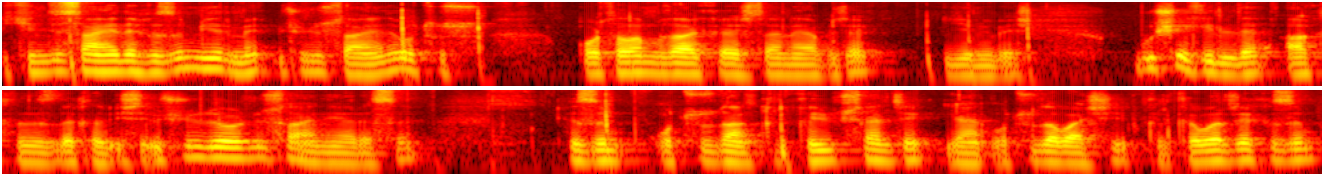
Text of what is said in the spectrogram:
ikinci saniyede hızım 20, üçüncü saniyede 30. Ortalamamız arkadaşlar ne yapacak? 25. Bu şekilde aklınızda kalır. İşte üçüncü, dördüncü saniye arası hızım 30'dan 40'a yükselecek. Yani 30'da başlayıp 40'a varacak hızım.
